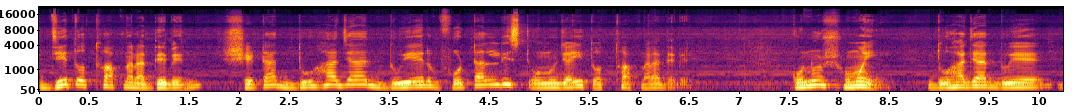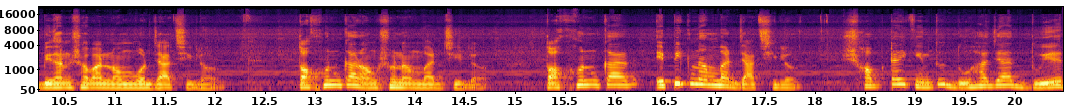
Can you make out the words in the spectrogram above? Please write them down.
যে তথ্য আপনারা দেবেন, সেটা দু হাজার দুইয়ের ভোটার লিস্ট অনুযায়ী তথ্য আপনারা দেবেন। কোনো সময় দু হাজার দুয়ে বিধানসভার নম্বর যা ছিল, তখনকার অংশ নাম্বার ছিল, তখনকার এপিক নাম্বার যা ছিল, সবটাই কিন্তু দু হাজার দুইয়ের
